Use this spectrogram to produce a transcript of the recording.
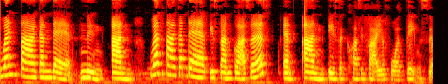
แว่นตากันแดดหนึ่งอันแว่นตากันแดด is sunglasses and an is a classifier for things so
